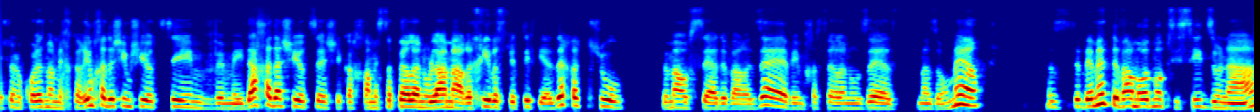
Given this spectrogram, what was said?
יש לנו כל הזמן מחקרים חדשים שיוצאים ומידע חדש שיוצא שככה מספר לנו למה הרכיב הספציפי הזה חשוב ומה עושה הדבר הזה ואם חסר לנו זה אז מה זה אומר. אז זה באמת דבר מאוד מאוד בסיסי תזונה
